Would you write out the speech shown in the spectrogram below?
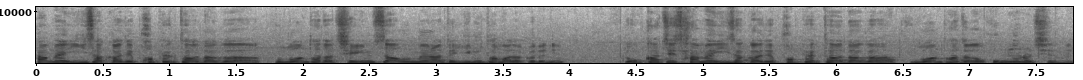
3회 2사까지 퍼펙트 하다가 9번 타자 제임스 아웃맨한테 2루타 맞았거든요. 똑같이 3회 2사까지 퍼펙트 하다가 9번 타자가 홈런을 치네.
